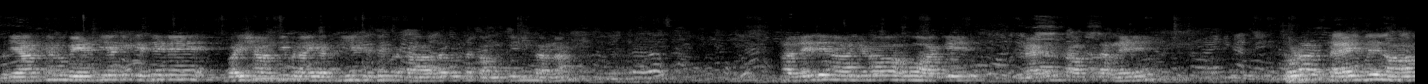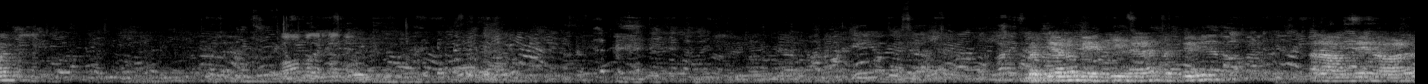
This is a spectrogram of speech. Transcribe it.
ਵਿਦਿਆਰਥੀਆਂ ਨੂੰ ਬੇਨਤੀ ਹੈ ਕਿ ਕਿਸੇ ਨੇ ਬੜੀ ਸ਼ਾਂਤੀ ਬਣਾਈ ਰੱਖਣੀ ਹੈ, ਕਿਸੇ ਪ੍ਰਕਾਰ ਦਾ ਕੋਈ ਧੱਕਾਮੁੱਕੀ ਨਹੀਂ ਕਰਨਾ। ਹੱਲੇ ਦੇ ਨਾਲ ਜਿਹੜਾ ਉਹ ਆ ਕੇ ਮੈਡਲ ਪ੍ਰਾਪਤ ਕਰਨੇ ਨੇ। ਥੋੜਾ ਸਹਿਜ ਦੇ ਨਾਲ ਬੱਚਿਆਂ ਨੂੰ ਬੇਨਤੀ ਹੈ, ਬੱਚੇ ਆਰਾਮ ਦੇ ਨਾਲ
